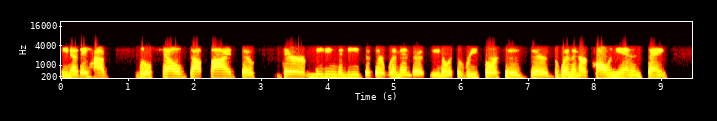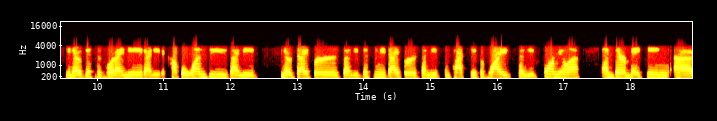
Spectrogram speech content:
you know, they have little shelves outside. So they're meeting the needs of their women. The you know, with the resources, the the women are calling in and saying, you know, this is what I need. I need a couple onesies. I need you know diapers. I need this many diapers. I need some packages of wipes. I need formula. And they're making, uh,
